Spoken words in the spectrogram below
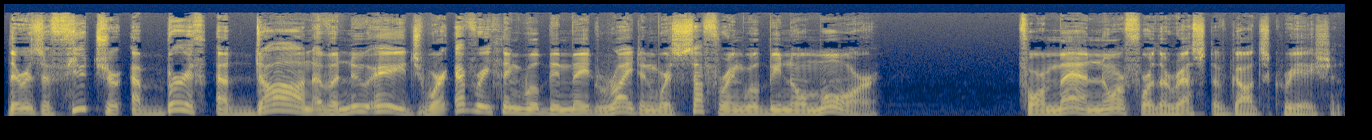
There is a future, a birth, a dawn of a new age where everything will be made right and where suffering will be no more for man nor for the rest of God's creation.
